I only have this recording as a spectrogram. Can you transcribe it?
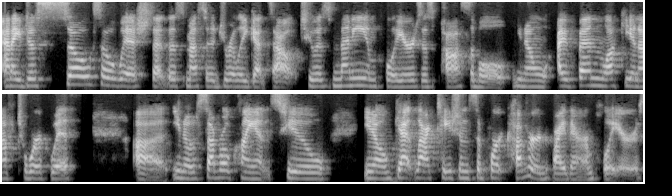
And i just so so wish that this message really gets out to as many employers as possible. You know i've been lucky enough to work with uh, you know several clients who you know get lactation support covered by their employers.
